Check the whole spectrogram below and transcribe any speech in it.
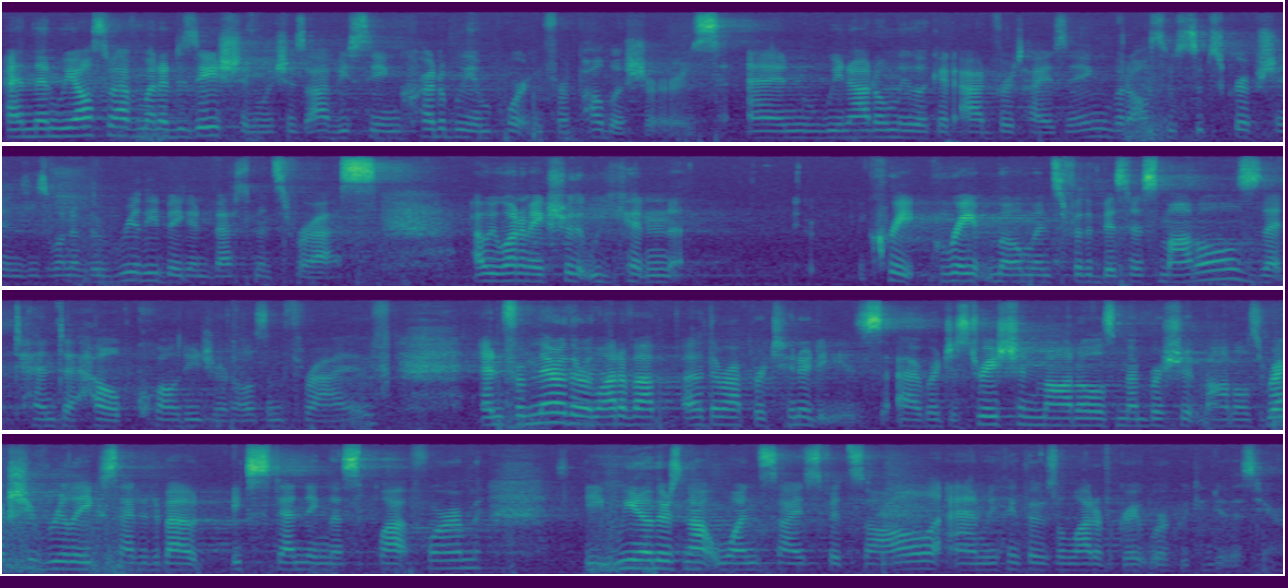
And then we also have monetization, which is obviously incredibly important for publishers. And we not only look at advertising, but also subscriptions is one of the really big investments for us. And we want to make sure that we can create great moments for the business models that tend to help quality journalism thrive. And from there, there are a lot of op other opportunities, uh, registration models, membership models. We're actually really excited about extending this platform. We know there's not one size fits all, and we think there's a lot of great work we can do this year.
